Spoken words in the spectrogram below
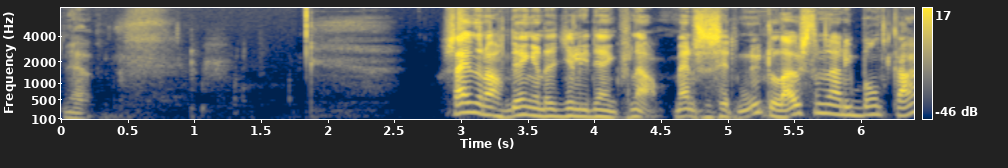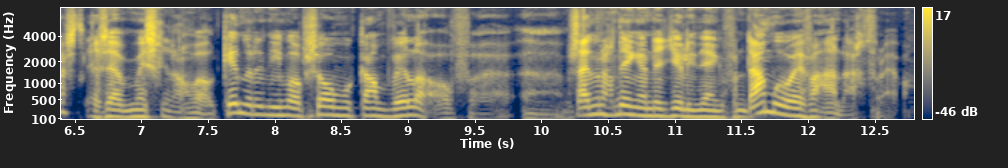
ja. Zijn er nog dingen dat jullie denken van nou, mensen zitten nu te luisteren naar die bondcast. En ze hebben misschien nog wel kinderen die we op zomerkamp willen. Of uh, zijn er nog dingen dat jullie denken van daar moeten we even aandacht voor hebben?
